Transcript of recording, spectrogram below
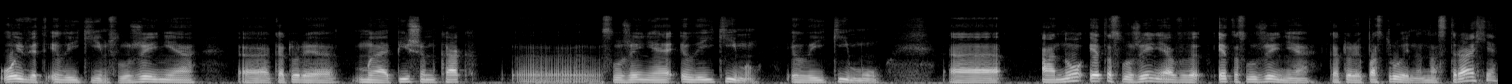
ойвет Илыким, служение, э, которое мы опишем как служение Элейкиму, Элейкиму, оно, это служение, это служение, которое построено на страхе,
